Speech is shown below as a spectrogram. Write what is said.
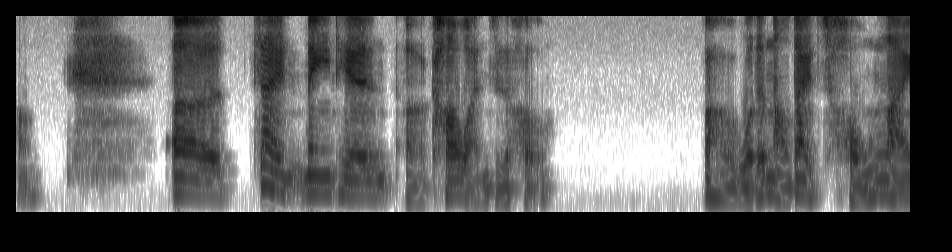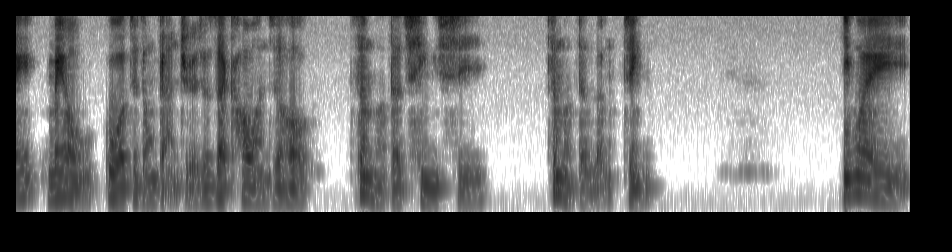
好。呃，在那一天呃敲完之后，呃，我的脑袋从来没有过这种感觉，就是在敲完之后这么的清晰。这么的冷静，因为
